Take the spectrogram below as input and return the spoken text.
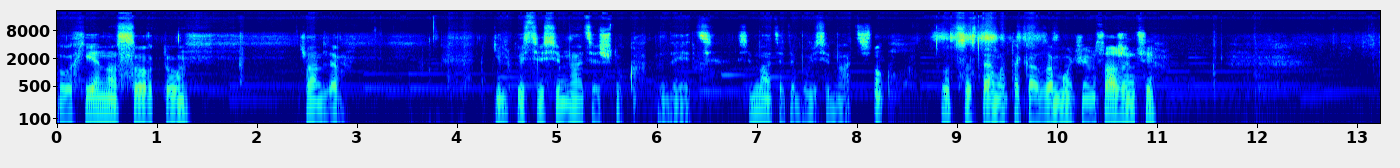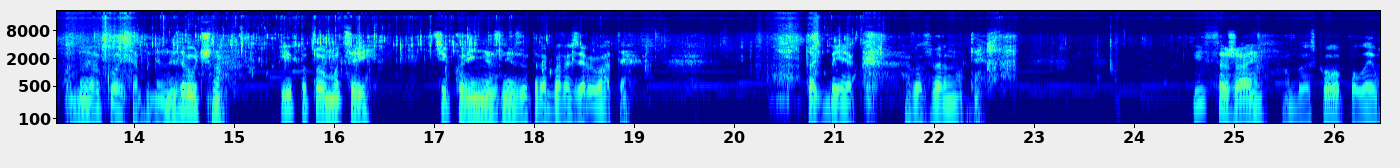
лохина сорту Чандлер. Кількості 17 штук, здається. 17 або 18. Ну, Тут система така, замочуємо саджанці. Одною рукою це буде незручно. І потім оцей, ці коріння знизу треба розірвати. Так би як розвернути. І сажаємо, обов'язково полив.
